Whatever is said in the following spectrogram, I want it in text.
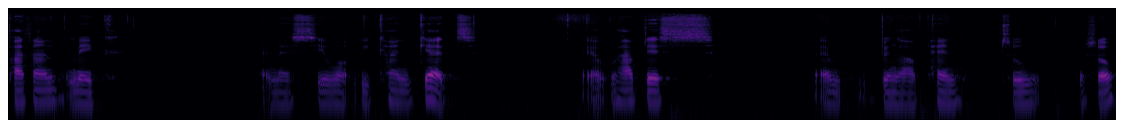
pattern, make, and see what we can get. Yeah, we have this, um, bring our pen to so,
